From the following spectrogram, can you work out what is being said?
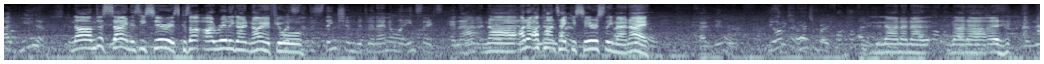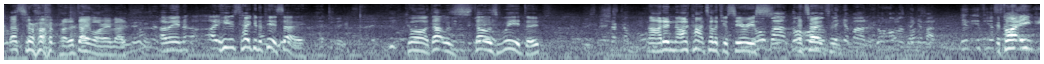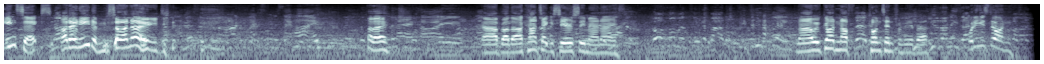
I beat him. No, I'm just saying. Is he serious? Because I, I really don't know if you're. What's the distinction between animal insects and Uh, animal? no, I, don't, I can't take you seriously, man. Hey. I beat him. You are the No, no, no, no, no. That's all right, brother. Don't worry about it. I mean, uh, he was taking a piss, eh? God, that was that was weird, dude. No, I didn't. I can't tell if you're serious. Go back. Go And home and think about it. Go home and think about it. If, if, you're if I eat insects, I don't eat them, so I know. Hello. Hey, how are you? Nah, brother, I can't take you seriously, man. Eh? Go home and think about it. If you think No, we've got enough content from here, bro. you don't need What are you doing?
